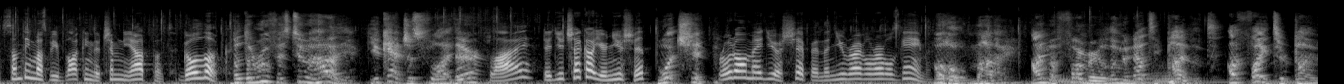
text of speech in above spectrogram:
Something must be blocking the chimney output. Go look. But the roof is too high. You can't just fly there. Fly? Did you check out your new ship? What ship? Rodol made you a ship in the new Rival Rebels game. Oh my! I'm a former Illuminati pilot. A fighter pilot.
